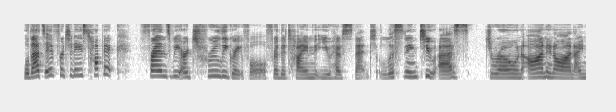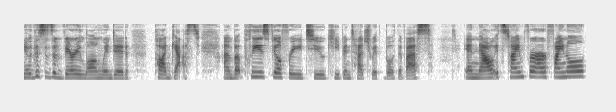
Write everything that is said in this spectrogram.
Well, that's it for today's topic. Friends, we are truly grateful for the time that you have spent listening to us drone on and on. I know this is a very long winded podcast, um, but please feel free to keep in touch with both of us. And now it's time for our final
